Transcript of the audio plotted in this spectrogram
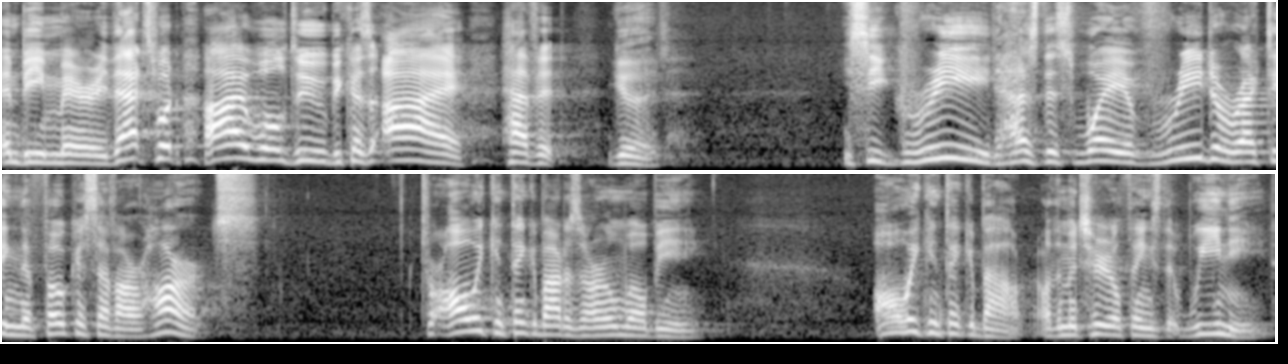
and be merry. That's what I will do because I have it good. You see, greed has this way of redirecting the focus of our hearts to all we can think about is our own well being. All we can think about are the material things that we need,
